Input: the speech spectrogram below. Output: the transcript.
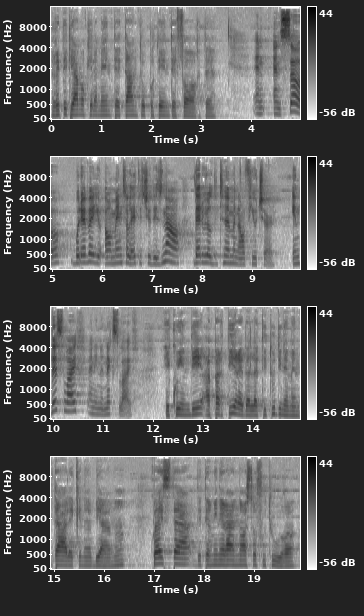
ripetiamo che la mente è tanto potente e forte. And, and so, whatever you, our mental attitude is now, that will determine our future in this life and in the next life. E quindi a partire dall'attitudine mentale che noi abbiamo, questa determinerà il nostro futuro,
